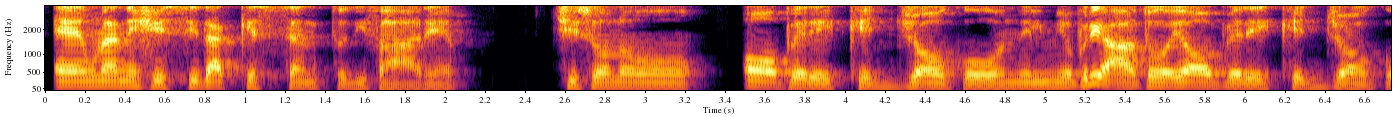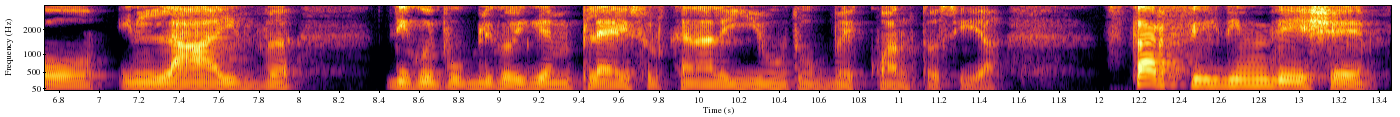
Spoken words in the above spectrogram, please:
è una necessità che sento di fare. Ci sono opere che gioco nel mio privato e opere che gioco in live di cui pubblico i gameplay sul canale YouTube e quanto sia. Starfield invece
